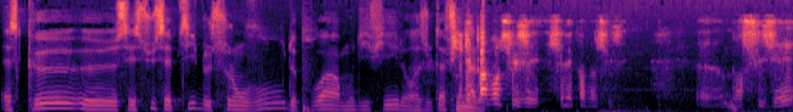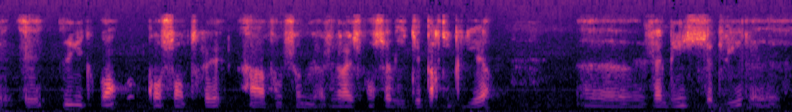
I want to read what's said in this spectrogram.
Est-ce que euh, c'est susceptible, selon vous, de pouvoir modifier le résultat final Ce n'est pas mon sujet. Ce n'est pas mon sujet. mon sujet est uniquement concentré à la fonction de J'ai une responsabilité particulière. J'administre cette ville et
